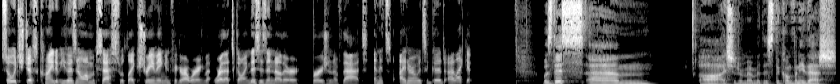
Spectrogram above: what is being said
So it's just kind of you guys know I'm obsessed with like streaming and figure out where where that's going. This is another version of that, and it's I don't know it's a good I like it. Was this um oh I should remember this the company that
